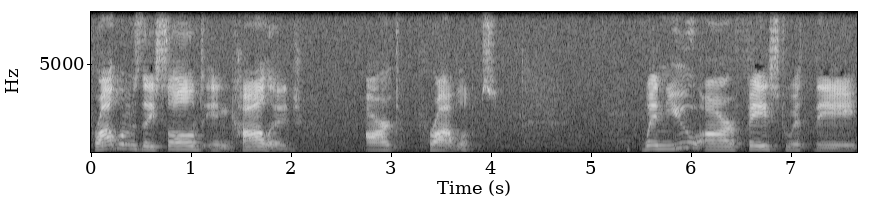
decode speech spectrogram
problems they solved in college aren't problems. When you are faced with the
